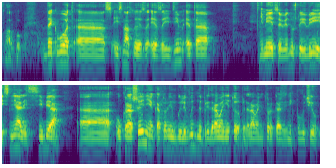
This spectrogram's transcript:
слава богу. Так вот, э, из нас Эзаидим, это имеется в виду, что евреи сняли с себя украшения, которые им были выданы при даровании Торы. При даровании Торы каждый из них получил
